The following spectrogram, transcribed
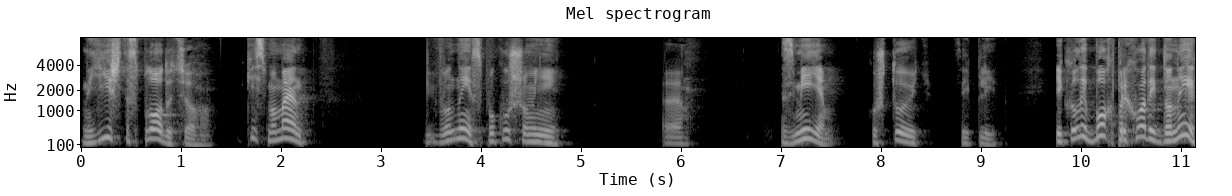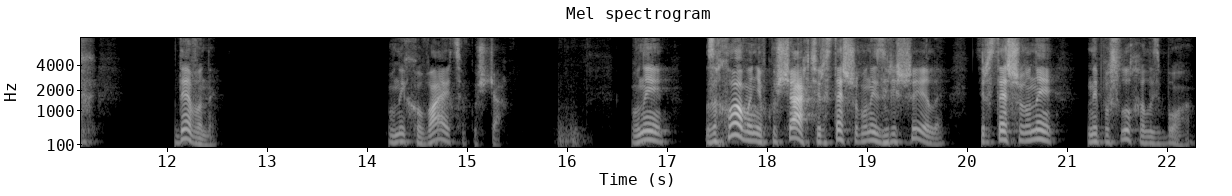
не їжте з плоду цього. В якийсь момент вони спокушувані е, змієм, куштують цей плід. І коли Бог приходить до них, де вони? Вони ховаються в кущах. Вони заховані в кущах через те, що вони згрішили, через те, що вони не послухались Бога.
